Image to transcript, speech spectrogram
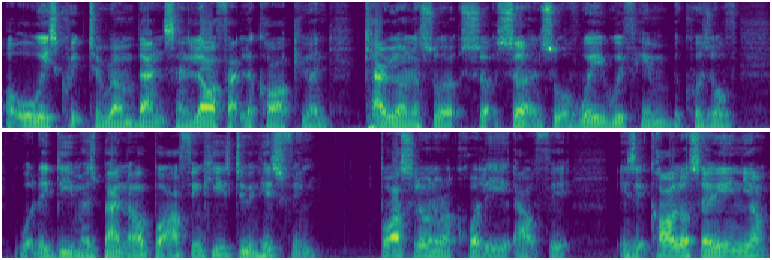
are always quick to run bants and laugh at Lukaku and carry on a sort, certain sort of way with him because of what they deem as banter. But I think he's doing his thing. Barcelona are a quality outfit. Is it Carlos Aleñá?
